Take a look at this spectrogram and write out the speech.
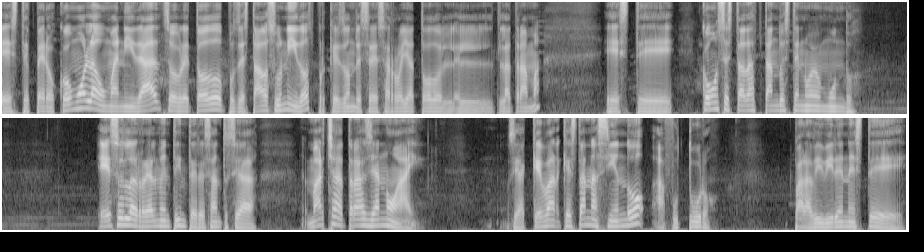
Este, pero cómo la humanidad, sobre todo pues de Estados Unidos, porque es donde se desarrolla todo el- el- la trama, este, cómo se está adaptando a este nuevo mundo. Eso es lo realmente interesante, o sea, marcha atrás ya no hay. O sea, ¿qué, van, ¿qué están haciendo a futuro para vivir en este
